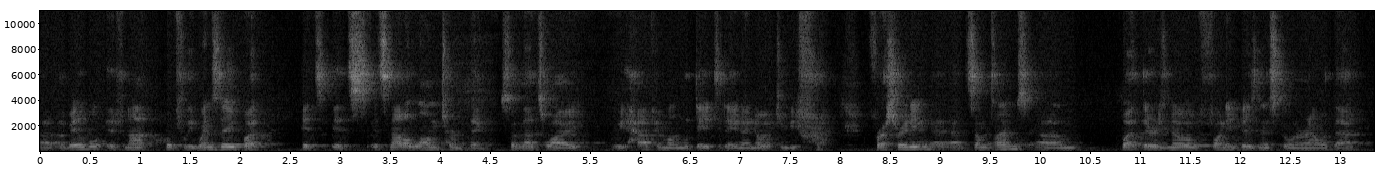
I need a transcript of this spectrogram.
uh, available. If not, hopefully Wednesday. But it's it's it's not a long term thing. So that's why we have him on the day today. And I know it can be fr- frustrating at, at sometimes, um, but there's no funny business going around with that.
